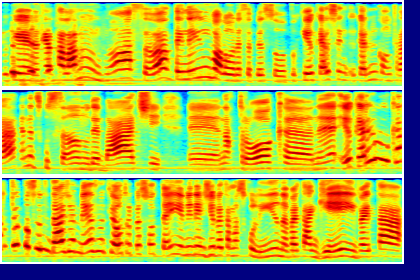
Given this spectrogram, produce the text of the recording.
Porque eu quero estar lá no. Nossa, lá não tem nenhum valor essa pessoa. Porque eu quero, ser, eu quero me encontrar é na discussão, no debate, é, na troca, né? Eu quero, eu quero ter a possibilidade a mesma que a outra pessoa tem. A minha energia vai estar masculina, vai estar gay, vai estar.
